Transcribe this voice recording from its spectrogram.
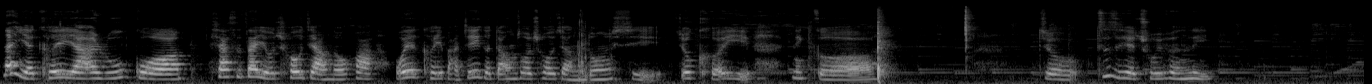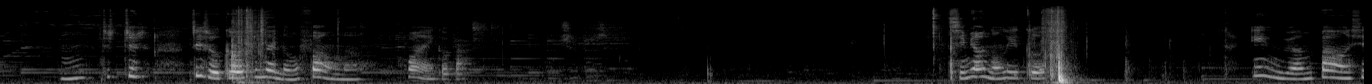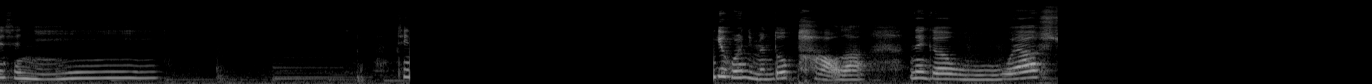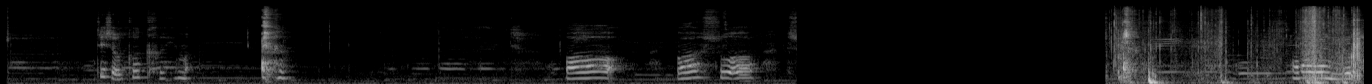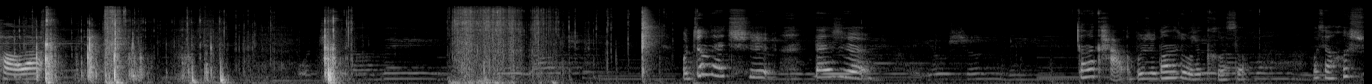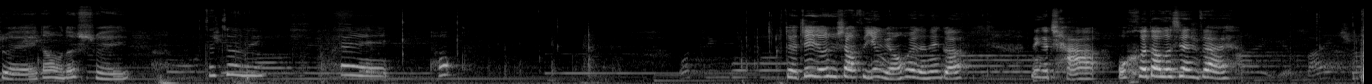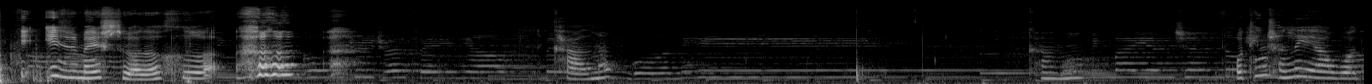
那也可以呀。如果下次再有抽奖的话，我也可以把这个当做抽奖的东西，就可以那个，就自己也出一份力。嗯，这这这首歌现在能放吗？换一个吧。奇妙能力歌，应援棒，谢谢你。一会儿你们都跑了，那个我我要。这首歌可以吗？我我要说，我大哥你就跑了。我正在吃，但是刚才卡了，不是，刚才是我在咳嗽。我想喝水，但我的水在这里。嘿，好。对，这就是上次应援会的那个那个茶，我喝到了现在，一直没舍得喝。卡了吗？卡了吗？我听陈丽啊，我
